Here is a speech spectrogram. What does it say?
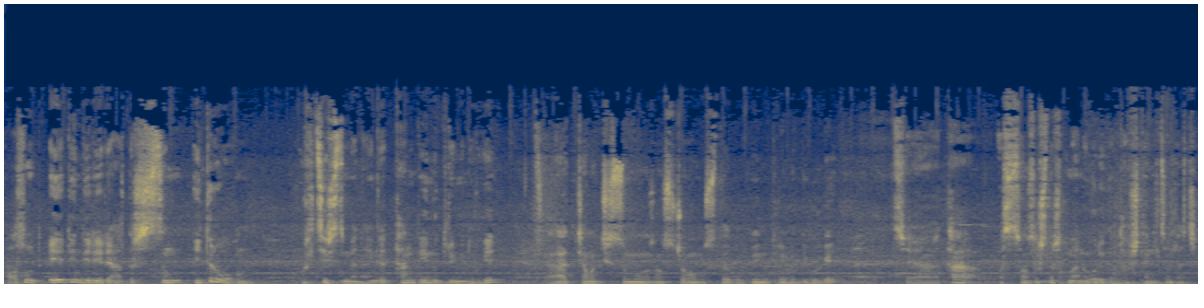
олонд AD-ийн дээрээ алдаршсан идэр ууган хүрэлцэн ирсэн байна. Ингээд танд энэ өдрийн мэнд хүргэе. За чамд ч гэсэн мөн сонсож байгаа хүмүүстээ бүгдийн өдрийн мэндийг хүргэе. За та бас сонсогч нарт маань өөрийгөө товч танилцуулаач.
